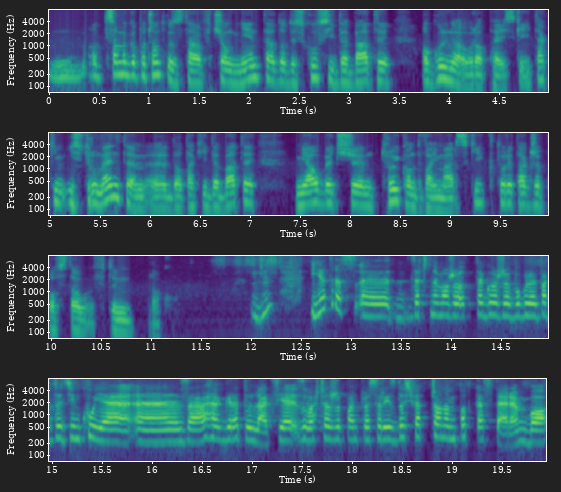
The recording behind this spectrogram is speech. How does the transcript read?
mm, od samego początku została wciągnięta do dyskusji, debaty ogólnoeuropejskiej. Takim instrumentem e, do takiej debaty miał być e, trójkąt weimarski, który także powstał w tym roku. Mhm. I ja teraz e, zacznę może od tego, że w ogóle bardzo dziękuję e, za gratulacje, zwłaszcza, że pan profesor jest doświadczonym podcasterem, bo e,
